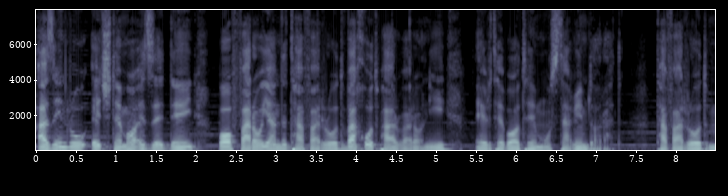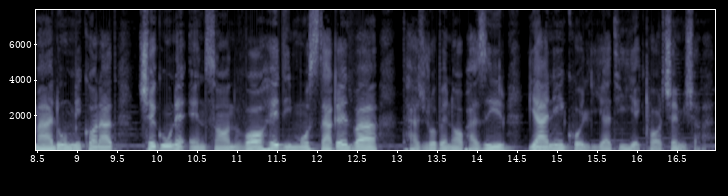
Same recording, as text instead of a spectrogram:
از این رو اجتماع زدین با فرایند تفرد و خودپرورانی ارتباط مستقیم دارد تفرد معلوم می کند چگونه انسان واحدی مستقل و تجربه ناپذیر یعنی کلیتی یک پارچه می شود.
